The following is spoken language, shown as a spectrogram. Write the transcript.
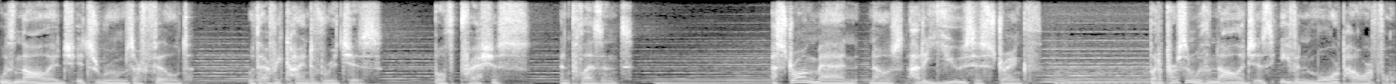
With knowledge, its rooms are filled with every kind of riches, both precious and pleasant. A strong man knows how to use his strength but a person with knowledge is even more powerful.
